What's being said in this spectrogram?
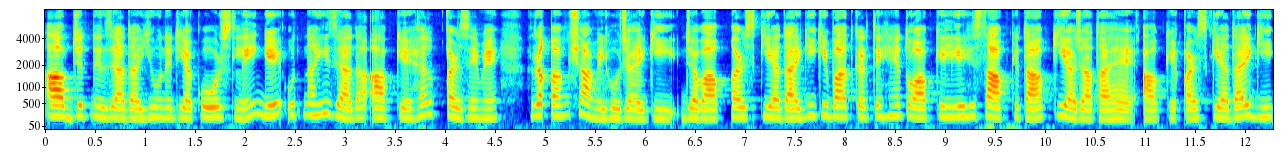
آپ جتنے زیادہ یونٹ یا کورس لیں گے اتنا ہی زیادہ آپ کے ہیلپ قرضے میں رقم شامل ہو جائے گی۔ جب آپ قرض کی ادائیگی کی بات کرتے ہیں تو آپ کے لیے حساب کتاب کیا جاتا ہے۔ آپ کے قرض کی ادائیگی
